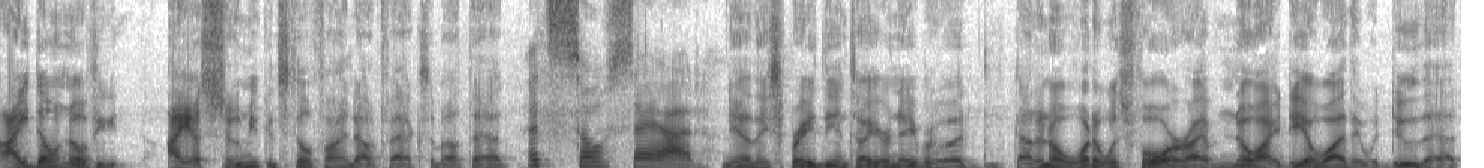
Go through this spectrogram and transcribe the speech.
I don't know if you. Can, I assume you can still find out facts about that. That's so sad. Yeah, they sprayed the entire neighborhood. I don't know what it was for. I have no idea why they would do that.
